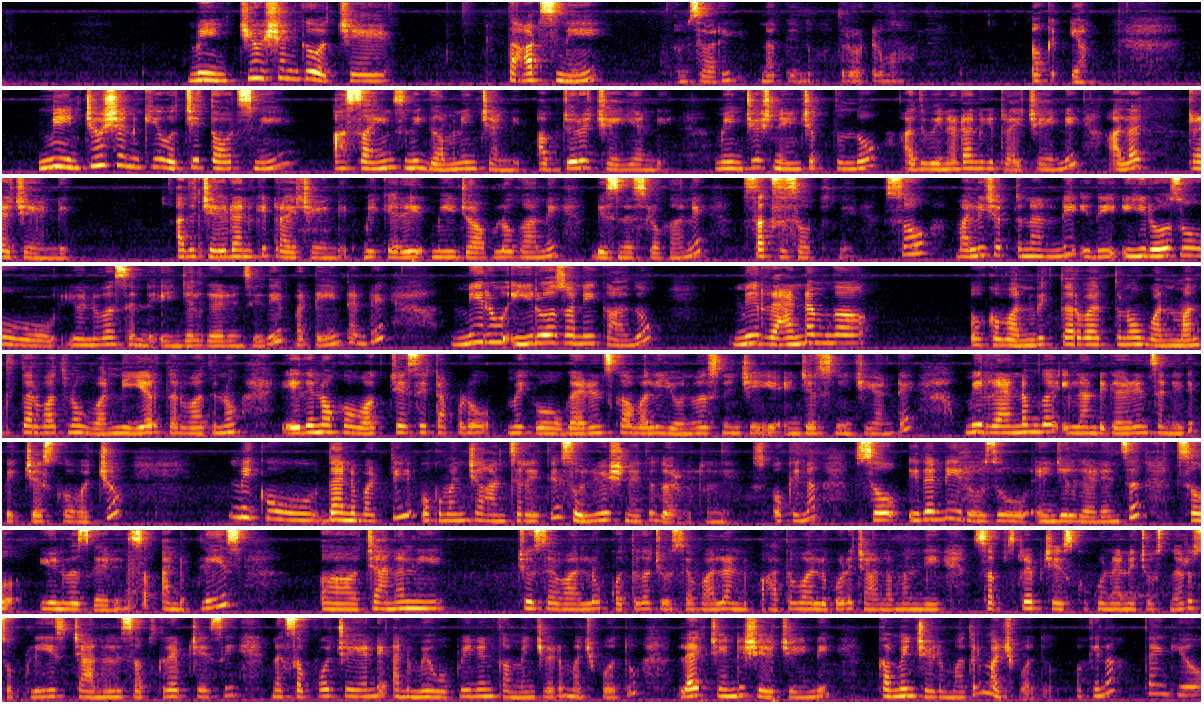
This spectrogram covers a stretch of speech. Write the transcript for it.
మీ ఇంట్యూషన్కి వచ్చే థాట్స్ని ఐమ్ సారీ నాకు ఎందుకు త్రోట ఓకే యా మీ ఇంట్యూషన్కి వచ్చే థాట్స్ని ఆ సైన్స్ని గమనించండి అబ్జర్వ్ చేయండి. మీ ఇంట్యూషన్ ఏం చెప్తుందో అది వినడానికి ట్రై చేయండి అలా ట్రై చేయండి. అది చేయడానికి ట్రై చేయండి. మీ కెరీర్ మీ జాబ్లో కానీ బిజినెస్లో కానీ సక్సెస్ అవుతుంది. సో మళ్ళీ చెప్తున్నానండి ఇది ఈరోజు యూనివర్స్ అండ్ ఏంజల్ గైడెన్స్ ఇది. బట్ ఏంటంటే మీరు ఈరోజు అని కాదు మీరు ర్యాండమ్గా ఒక వన్ వీక్ తర్వాతనో వన్ మంత్ తర్వాతనో వన్ ఇయర్ తర్వాతనో ఏదైనా ఒక వర్క్ చేసేటప్పుడు మీకు గైడెన్స్ కావాలి యూనివర్స్ నుంచి ఏంజల్స్ నుంచి అంటే మీరు ర్యాండమ్గా ఇలాంటి గైడెన్స్ అనేది పిక్ చేసుకోవచ్చు. మీకు దాన్ని బట్టి ఒక మంచి ఆన్సర్ అయితే సొల్యూషన్ అయితే దొరుకుతుంది. ఓకేనా సో ఇదండి ఈరోజు angel guidance so universe guidance and please ఛానల్ని చూసేవాళ్ళు కొత్తగా చూసేవాళ్ళు అండ్ పాత వాళ్ళు కూడా చాలామంది సబ్స్క్రైబ్ చేసుకోకుండానే చూస్తున్నారు. సో ప్లీజ్ ఛానల్ని సబ్స్క్రైబ్ చేసి నాకు సపోర్ట్ చేయండి అండ్ మీ ఒపీనియన్ కమెంట్ చేయడం మర్చిపోద్దు లైక్ చేయండి షేర్ చేయండి. కమెంట్ చేయడం మాత్రం మర్చిపోద్దు ఓకేనా? Thank you.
